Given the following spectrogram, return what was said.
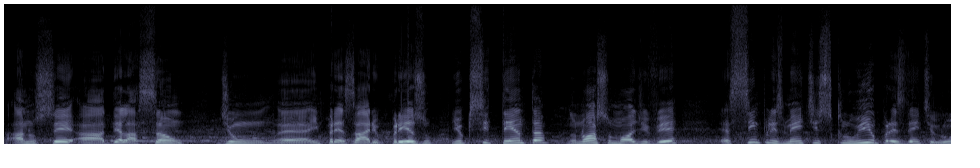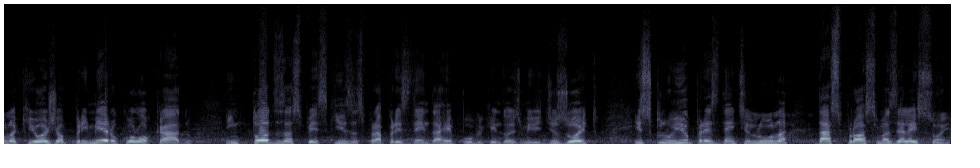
a não ser a delação de um é, empresário preso. E o que se tenta, no nosso modo de ver, é simplesmente excluir o presidente Lula, que hoje é o primeiro colocado em todas as pesquisas para presidente da República em 2018, excluir o presidente Lula das próximas eleições.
